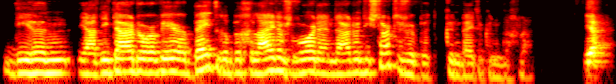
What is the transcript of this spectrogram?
die, hun, ja, die daardoor weer betere begeleiders worden en daardoor die starters weer beter kunnen begeleiden. Ja.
